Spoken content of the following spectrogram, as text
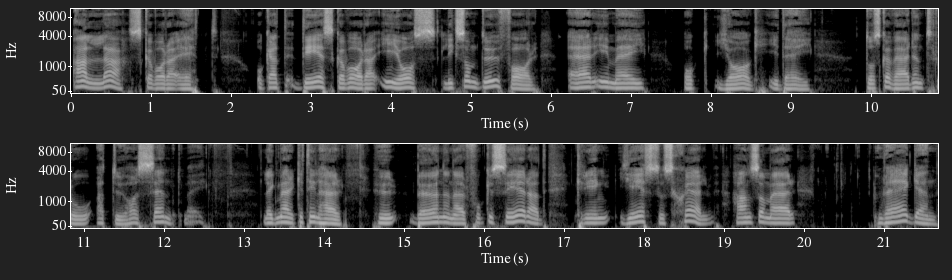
alla ska vara ett och att det ska vara i oss, liksom du far är i mig och jag i dig. Då ska världen tro att du har sänt mig. Lägg märke till här hur bönen är fokuserad kring Jesus själv. Han som är vägen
